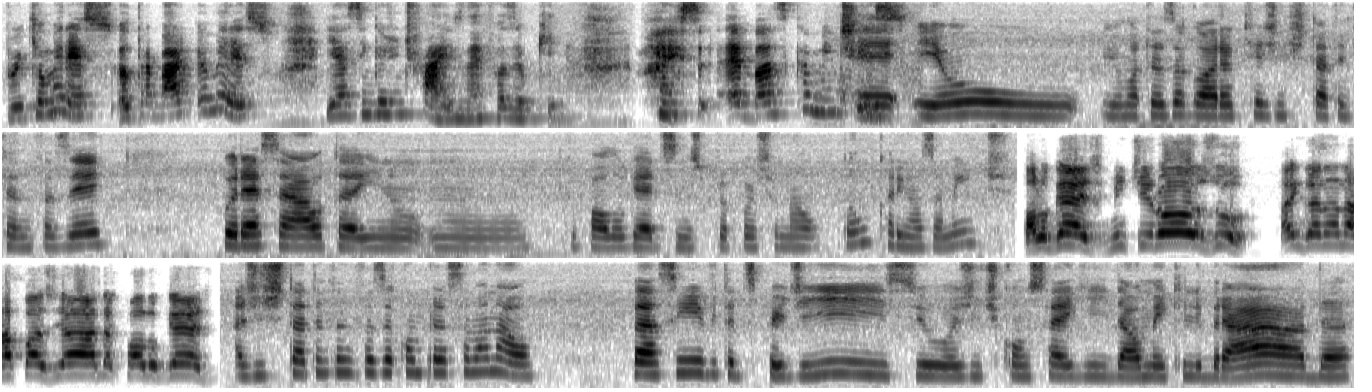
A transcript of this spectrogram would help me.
Porque eu mereço. Eu trabalho, eu mereço. E é assim que a gente faz, né? Fazer o quê? Mas é basicamente É, isso. eu e o Matheus agora o que a gente tá tentando fazer por essa alta aí no, no- que o Paulo Guedes nos proporcionou tão carinhosamente, Paulo Guedes, mentiroso! Tá enganando a rapaziada, Paulo Guedes. a gente tá tentando fazer compra semanal. Pra assim evita desperdício, a gente consegue dar uma equilibrada,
